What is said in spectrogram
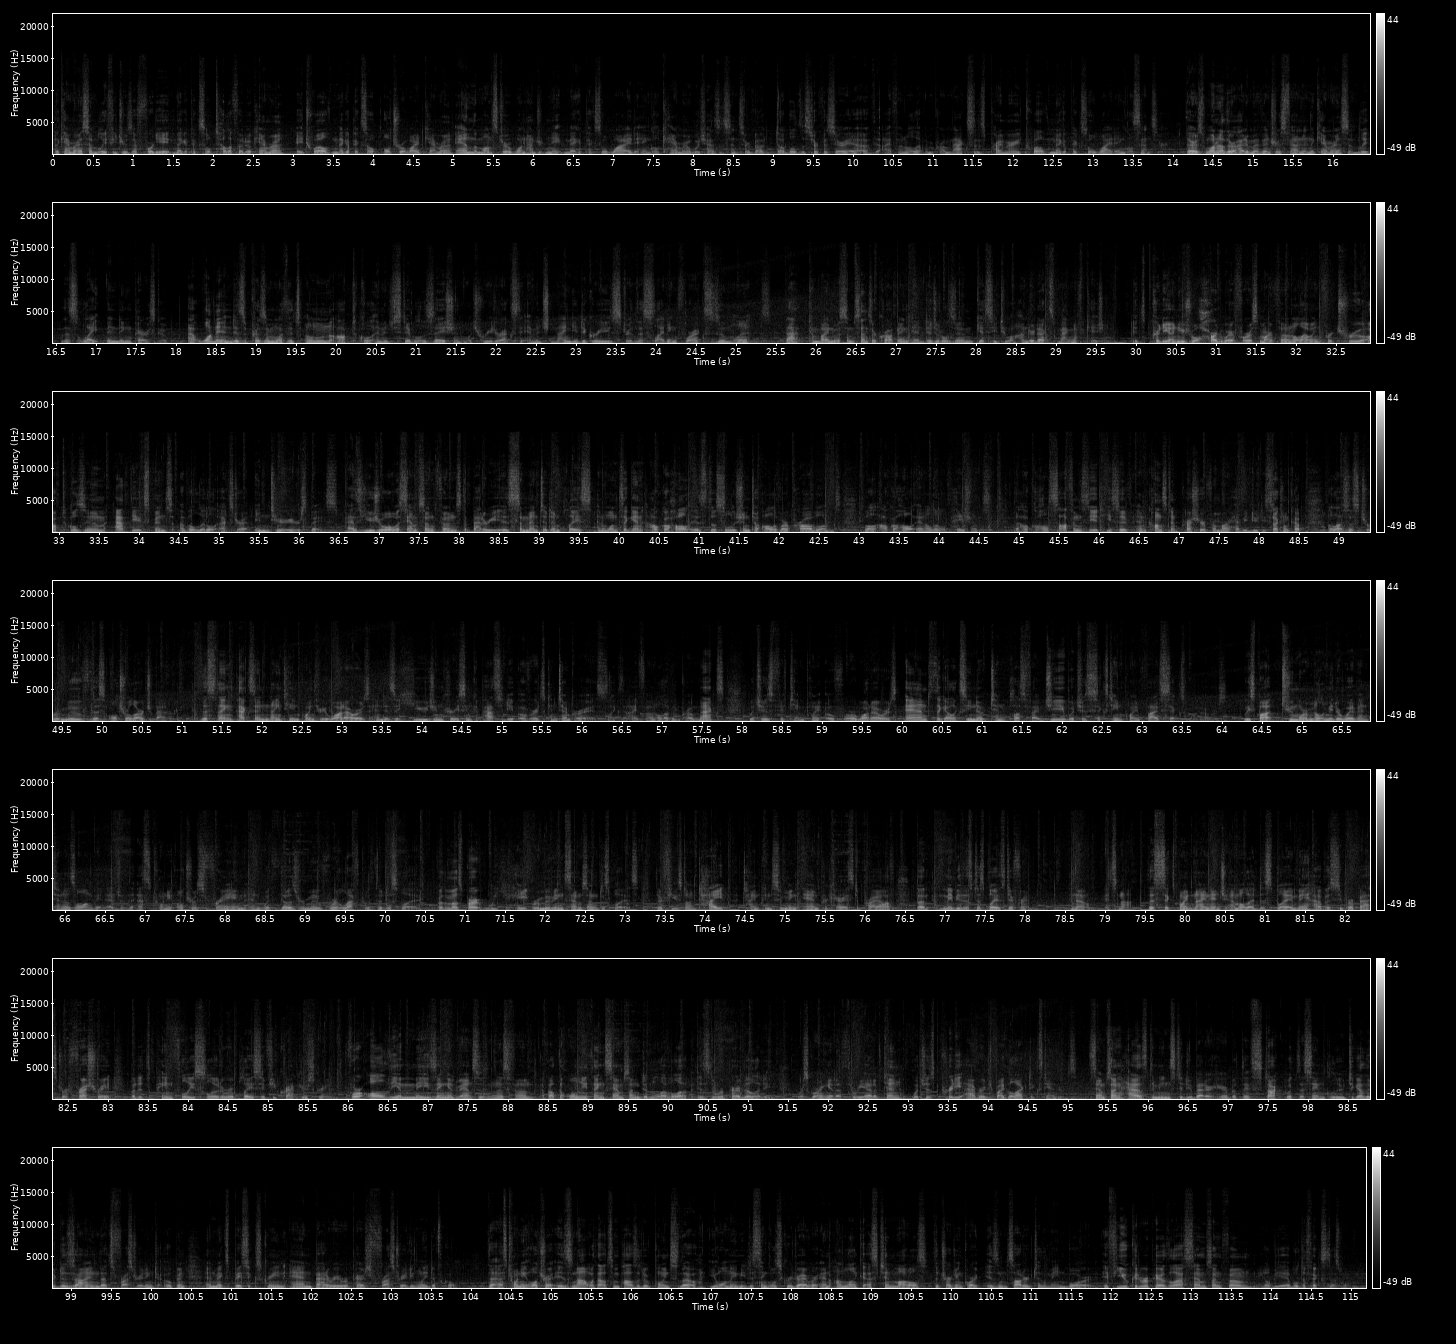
The camera assembly features a 48 megapixel telephoto camera, a 12 megapixel ultra wide camera, and the monster 108 megapixel wide angle camera, which has a sensor about double the surface area of the iPhone 11 Pro Max's primary 12 megapixel wide angle sensor. There's one other item of interest found in the camera assembly, this light bending periscope. At one end is a prism with its own optical image stabilization, which redirects the image 90 degrees through the sliding 4x zoom lens. That, combined with some sensor cropping and digital zoom, gets you to 100x magnification. It's pretty unusual hardware for a smartphone allowing for true optical zoom at the expense of a little extra interior space. As usual with Samsung phones, the battery is cemented in place, and once again, alcohol is the solution to all of our problems. Well, alcohol and a little patience. The alcohol softens the adhesive, and constant pressure from our heavy-duty suction cup allows us to remove this ultra-large battery. This thing packs in 19.3 watt hours and is a huge increase in capacity over its contemporaries, like the iPhone 11 Pro Max, which is 15.04 watt hours, and the Galaxy Note 10 Plus 5G, which is 16.56 watt hours. We spot two more millimeter wave antennas along the edge of the S20 Ultra's frame, and with those removed, we're left with the display. For the most part, we hate removing Samsung displays. They're fused on tight, time consuming, and precarious to pry off, but maybe this display is different. No, it's not. This 6.9 inch AMOLED display may have a super fast refresh rate, but it's painfully slow to replace if you crack your screen. For all the amazing advances in this phone, about the only thing Samsung didn't level up is the repairability. We're scoring it a 3 out of 10, which is pretty average by galactic standards. Samsung has the means to do better here, but they've stuck with the same glued together design that's frustrating to open and makes basic screen and battery repairs frustratingly difficult. The S20 Ultra is not without some positive points though. You only need a single screwdriver and unlike S10 models, the charging port isn't soldered to the main board. If you could repair the last Samsung phone, you'll be able to fix this one.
